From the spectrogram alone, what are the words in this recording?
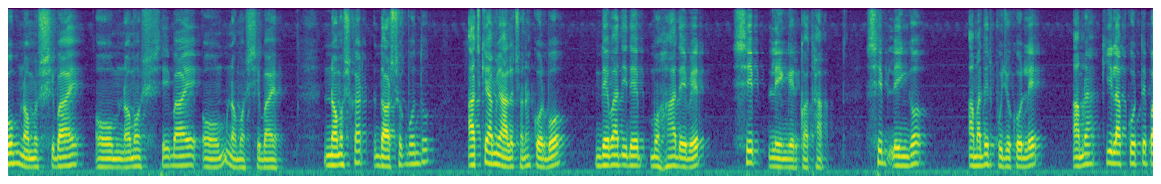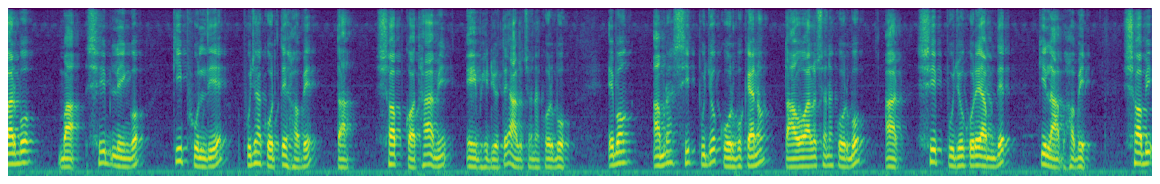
ওম নম শিবায়, ওম নম শিবায়, ওম নম শিবায়। নমস্কার দর্শক বন্ধু, আজকে আমি আলোচনা করব দেবাদিদেব মহাদেবের শিবলিঙ্গের কথা। শিবলিঙ্গ আমাদের পুজো করলে আমরা কি লাভ করতে পারব বা শিবলিঙ্গ কি ফুল দিয়ে পূজা করতে হবে তা সব কথা আমি এই ভিডিওতে আলোচনা করব। এবং আমরা শিব পুজো করব কেন? তাও আলোচনা করব, আর শিব পুজো করে আমাদের কি লাভ হবে? সবই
